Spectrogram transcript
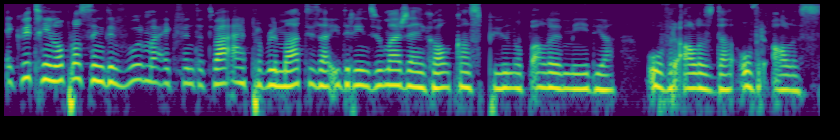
Ik weet geen oplossing ervoor, maar ik vind het wel echt problematisch dat iedereen zomaar zijn gal kan spuwen op alle media. Over alles. Dat, over alles.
